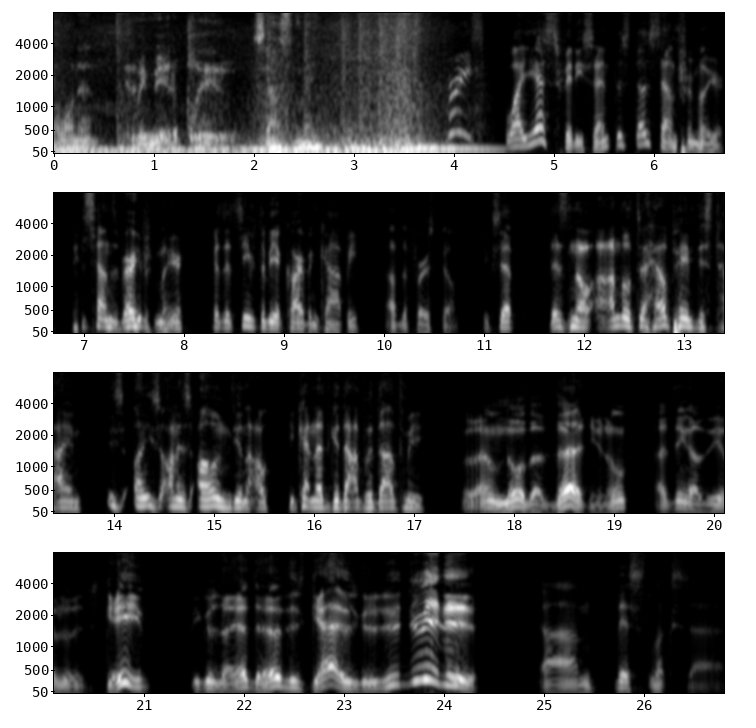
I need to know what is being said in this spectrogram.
I want in. And we made a plan. Sounds familiar. Freeze! Why, yes, 50 Cent, this does sound familiar. It sounds very familiar because it seems to be a carbon copy of the first film. Except there's no Arnold to help him this time. He's, he's on his own, you know. He cannot get out without me. Well, I don't know about that, you know. I think I'll be able to escape because I have to have this guy who's going to do it. Um, this looks uh,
